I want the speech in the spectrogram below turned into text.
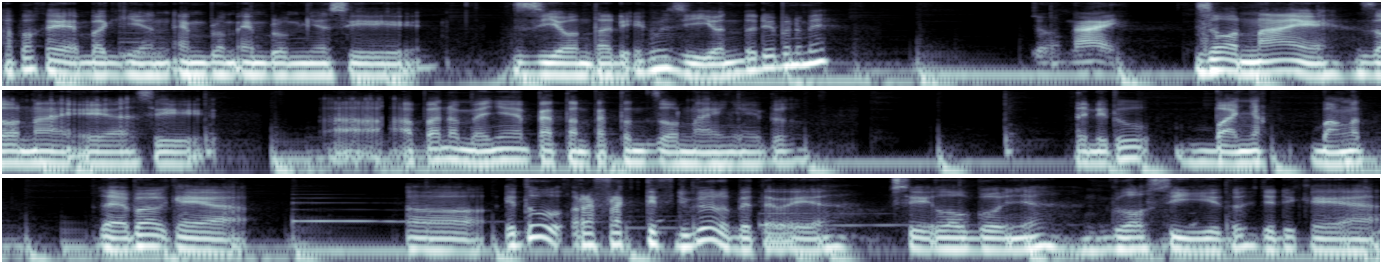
apa kayak bagian emblem-emblemnya si Zion tadi. Itu Zion tadi apa namanya? Zonai. Zonai Zonai ya si uh, apa namanya pattern-pattern Zonai-nya itu. Dan itu banyak banget. Ya apa kayak uh, itu reflektif juga loh btw ya si logonya glossy gitu. Jadi kayak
